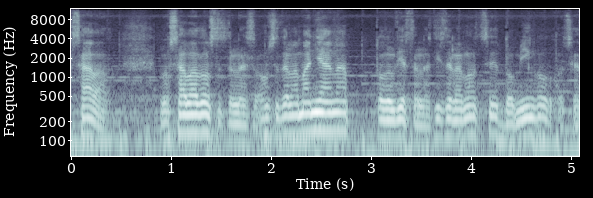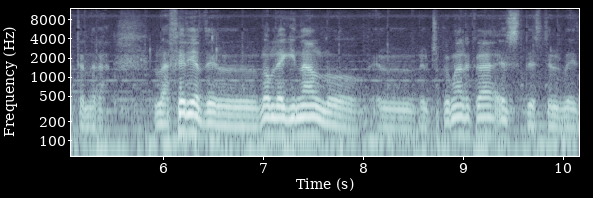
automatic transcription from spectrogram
sábado. Los sábados desde las 11 de la mañana, todo el día hasta las 10 de la noche, domingo se atenderá. La feria del doble aguinaldo el, del Chuquemarca es desde el,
